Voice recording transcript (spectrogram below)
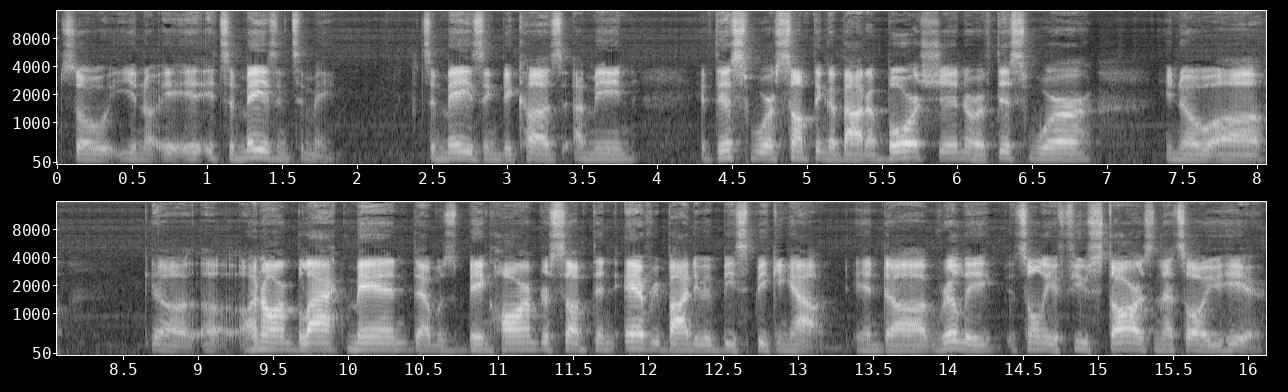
So you know it, it's amazing to me. It's amazing because i mean if this were something about abortion or if this were you know uh, uh, uh, unarmed black man that was being harmed or something everybody would be speaking out. And uh, really it's only a few stars and that's all you hear.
